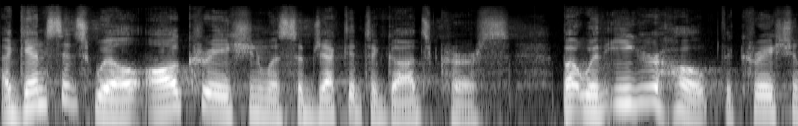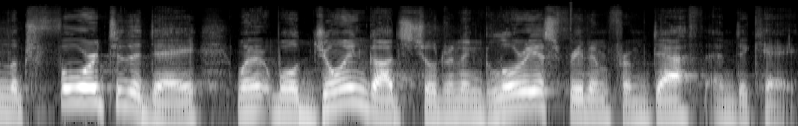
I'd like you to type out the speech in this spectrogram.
Against its will, all creation was subjected to God's curse. But with eager hope, the creation looks forward to the day when it will join God's children in glorious freedom from death and decay.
